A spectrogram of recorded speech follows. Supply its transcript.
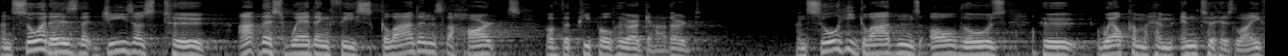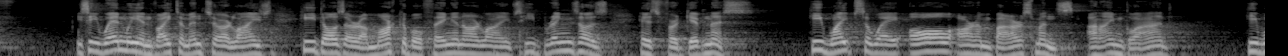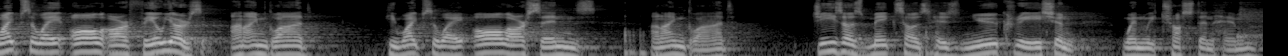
And so it is that Jesus, too, at this wedding feast, gladdens the hearts of the people who are gathered. And so he gladdens all those who welcome him into his life. You see, when we invite him into our lives, he does a remarkable thing in our lives. He brings us his forgiveness. He wipes away all our embarrassments, and I'm glad. He wipes away all our failures, and I'm glad. He wipes away all our sins, and I'm glad. Jesus makes us his new creation when we trust in him.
